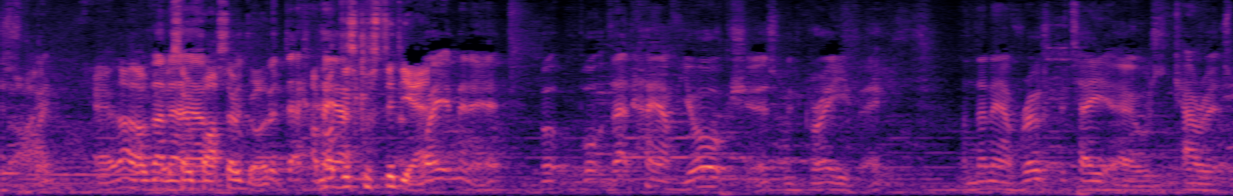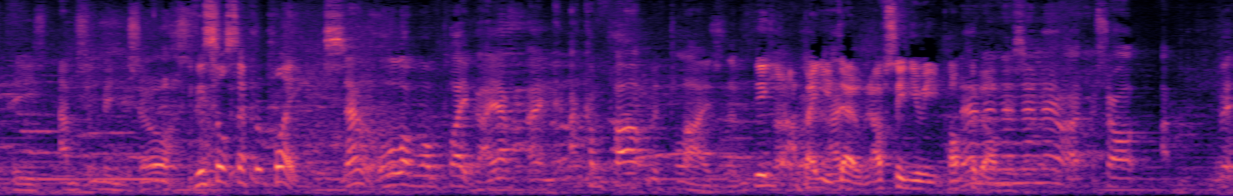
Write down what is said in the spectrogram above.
is fine. Yeah, that, But then so I far, have- so good. but then I'm I not have- disgusted yet. Wait a minute, but but then I have Yorkshires with gravy, and then I have roast potatoes, carrots, peas, and some mint sauce. Is this all separate plates? No, all on one plate. But I have I, I compartmentalise them. Yeah, I bet you I- don't. I've seen you eat No, no, no, no, no. I- So, I'll, but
